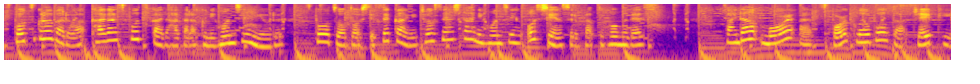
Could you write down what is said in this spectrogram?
スポーツグローバルは海外スポーツ界で働く日本人によるスポーツを通して世界に挑戦したい日本人を支援するプラットフォームです。Find out more at sportglobal.jp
